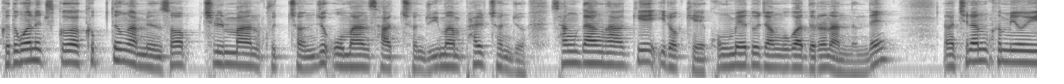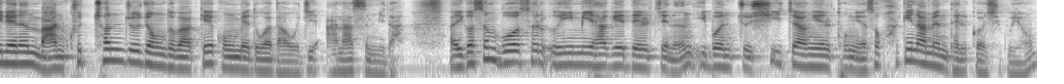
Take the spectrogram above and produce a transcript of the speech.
그동안에 주가가 급등하면서 7만 9천 주, 5만 4천 주, 2만 8천 주 상당하게 이렇게 공매도 잔고가 늘어났는데 어, 지난 금요일에는 19,000주 정도밖에 공매도가 나오지 않았습니다. 어, 이것은 무엇을 의미하게 될지는 이번 주 시장을 통해서 확인하면 될 것이고요.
